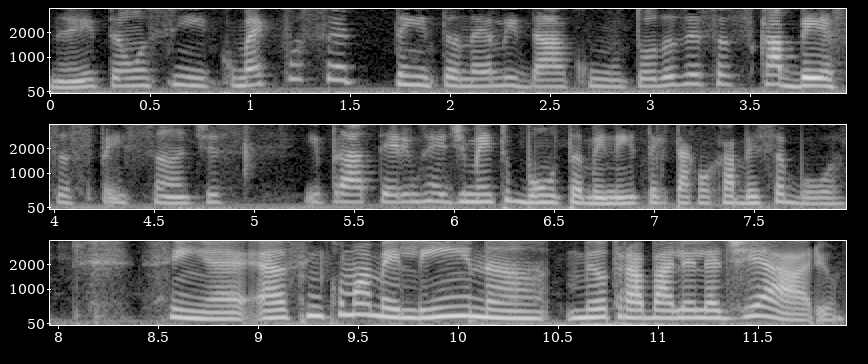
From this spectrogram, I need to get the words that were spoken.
Né? Então, assim, como é que você tenta né, lidar com todas essas cabeças pensantes e para terem um rendimento bom também, nem tem que estar com a cabeça boa. Sim, é é assim como a Melina, meu trabalho ele é diário.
